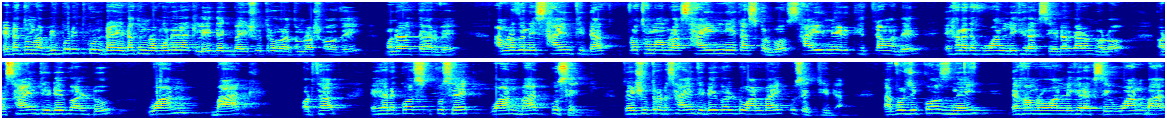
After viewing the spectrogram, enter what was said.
এটা তোমরা বিপরীত কোনটা, এটা তোমরা মনে রাখলেই দেখবে, এই সূত্রগুলো তোমরা সহজেই মনে রাখতে পারবে। আমরা জানি সাইন থিটা প্রথম আমরা সাইন নিয়ে কাজ করব। সাইনের ক্ষেত্রে আমাদের এখানে দেখো ওয়ান লিখে রাখছি, এটার কারণ হলো আমরা sine theta equal to one ভাগ, অর্থাৎ এখানে কস কুসেক ওয়ান ভাগ কুসেক তো এই সূত্রটা sine theta equal to one by cosec theta তারপর যে কজ নেই, দেখো আমরা ওয়ান লিখে রাখছি ওয়ান ভাগ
